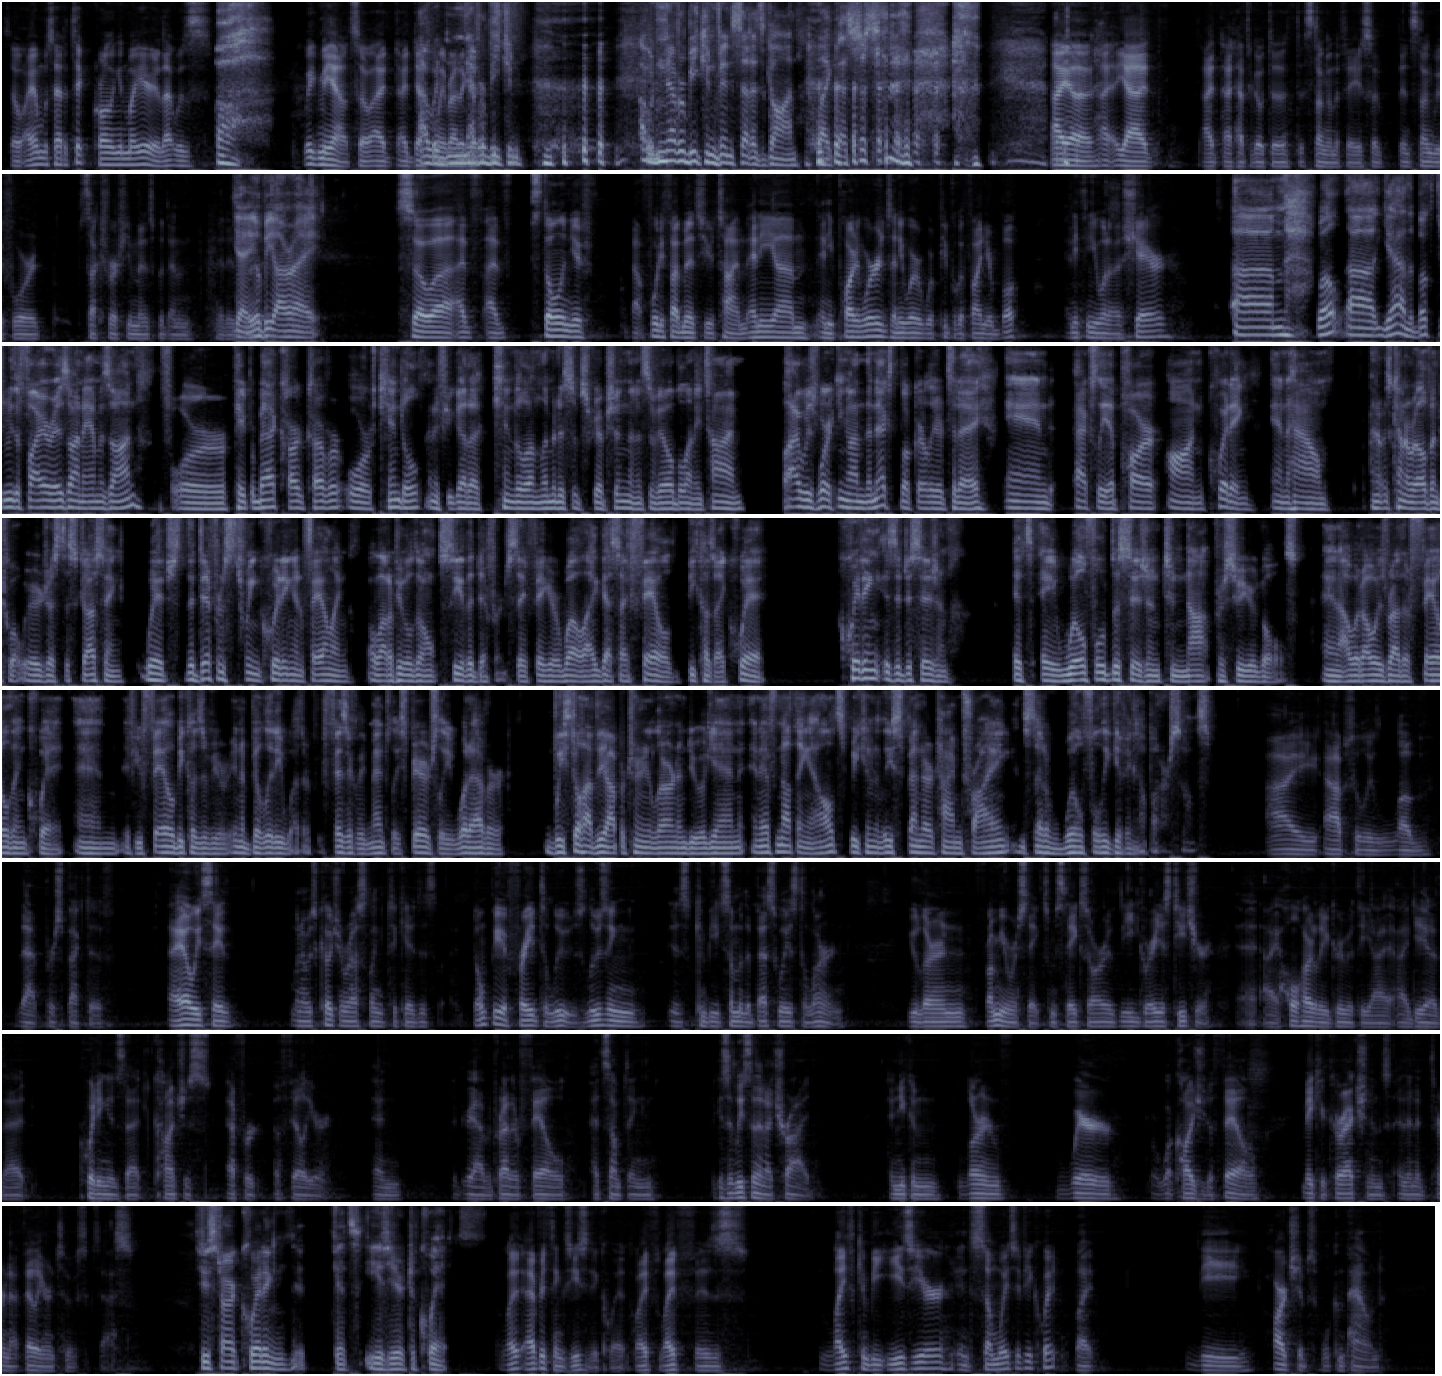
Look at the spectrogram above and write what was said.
So I almost had a tick crawling in my ear. That was Wigged me out. So I, I I would rather never be. Con- I would never be convinced that it's gone. Like that's just. I, uh, I yeah, I'd, I'd, I'd have to go to the stung on the face. I've been stung before. It sucks for a few minutes, but then it is. yeah, you'll be all right. So uh, I've I've stolen your about forty five minutes of your time. Any um any parting words? Anywhere where people can find your book? Anything you want to share? Um, well, uh, yeah, the book Through the Fire is on Amazon for paperback, hardcover, or Kindle. And if you got a Kindle Unlimited subscription, then it's available anytime. I was working on the next book earlier today and actually a part on quitting and how, and it was kind of relevant to what we were just discussing, which the difference between quitting and failing, a lot of people don't see the difference. They figure, well, I guess I failed because I quit. Quitting is a decision, it's a willful decision to not pursue your goals and I would always rather fail than quit. And if you fail because of your inability, whether it be physically, mentally, spiritually, whatever, we still have the opportunity to learn and do again. And if nothing else, we can at least spend our time trying instead of willfully giving up on ourselves. I absolutely love that perspective. I always say when I was coaching wrestling to kids, it's, don't be afraid to lose. Losing is can be some of the best ways to learn. You learn from your mistakes. Mistakes are the greatest teacher. I wholeheartedly agree with the idea that quitting is that conscious effort of failure, and agree. I would rather fail at something because at least then I tried, and you can learn where or what caused you to fail, make your corrections, and then turn that failure into a success. If you start quitting, it gets easier to quit. Li- Everything's easy to quit. Life, life is, life can be easier in some ways if you quit, but the hardships will compound,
